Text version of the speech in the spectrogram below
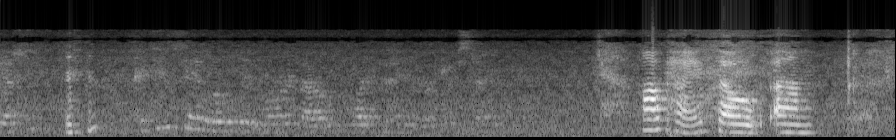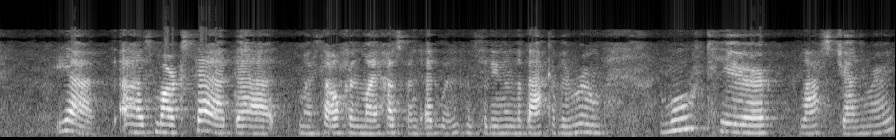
Yes. Mhm. Could you say a little bit more about what kind of work you're studying? Okay, so um, yeah, as Mark said, that myself and my husband Edwin, who's sitting in the back of the room, moved here last January,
